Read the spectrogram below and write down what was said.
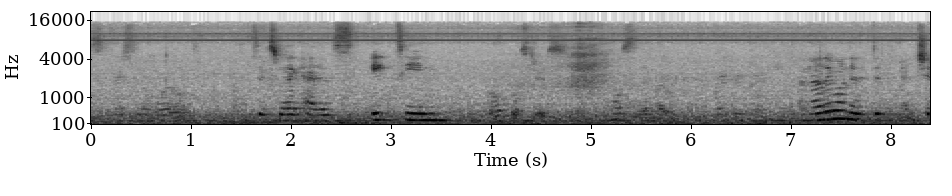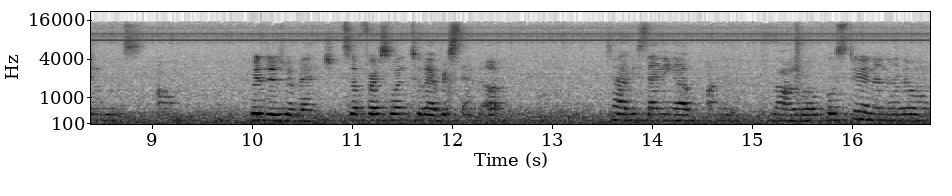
It's first in the world. Has 18 roller coasters. Most of them are record-breaking. Another one that I didn't mention was um, Revenge. It's the first one to ever stand up. To have you standing up on a long roller coaster, and another one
